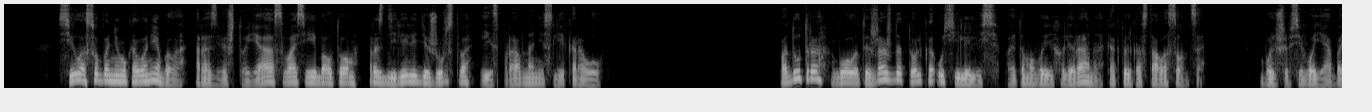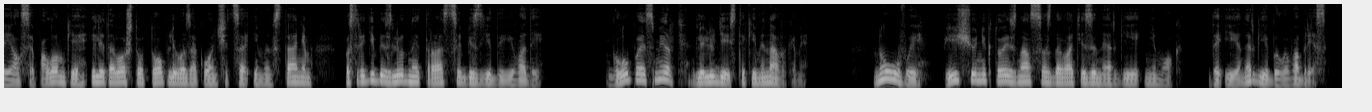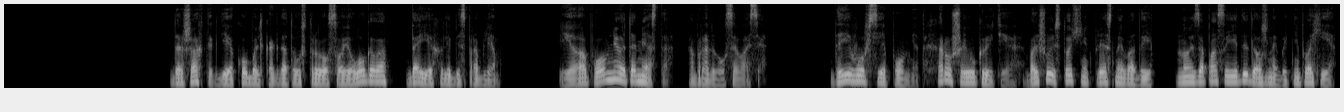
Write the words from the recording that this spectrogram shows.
Сил особо ни у кого не было, разве что я с Васей и Болтом разделили дежурство и исправно несли караул. Под утро голод и жажда только усилились, поэтому выехали рано, как только встало солнце. Больше всего я боялся поломки или того, что топливо закончится и мы встанем посреди безлюдной трассы без еды и воды. Глупая смерть для людей с такими навыками. Но, увы, пищу никто из нас создавать из энергии не мог. Да и энергии было в обрез. До шахты, где Кобальт когда-то устроил свое логово, доехали без проблем. «Я помню это место», — обрадовался Вася. «Да его все помнят. Хорошее укрытие, большой источник пресной воды, но и запасы еды должны быть неплохие».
